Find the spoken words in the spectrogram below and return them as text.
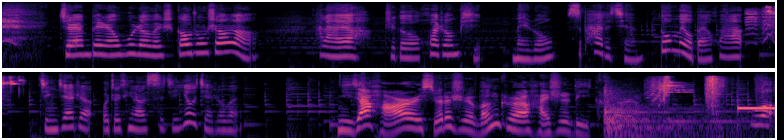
居然被人误认为是高中生了。看来呀，这个化妆品、美容、SPA 的钱都没有白花。紧接着，我就听到司机又接着问：“你家孩儿学的是文科还是理科啊？”我。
